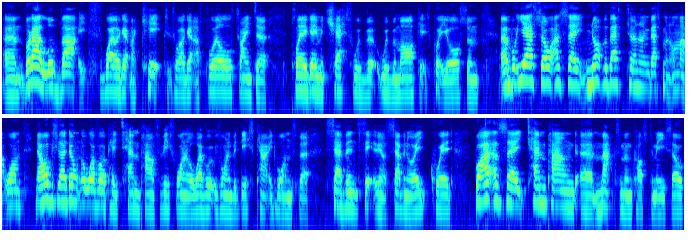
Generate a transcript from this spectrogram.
Um, but I love that. It's where I get my kicks. It's where I get my thrill trying to play a game of chess with the with the market. It's pretty awesome. Um, but yeah, so as I say, not the best return on investment on that one. Now, obviously, I don't know whether I paid ten pounds for this one or whether it was one of the discounted ones for seven, six, you know, seven or eight quid. But as I say, £10 uh, maximum cost to me, so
